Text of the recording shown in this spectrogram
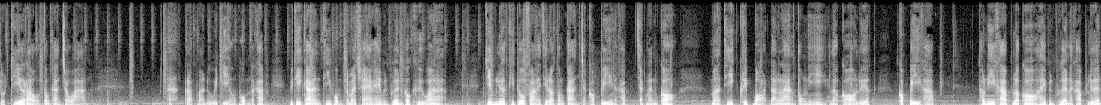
จุดที่เราต้องการจะวางกลับมาดูวิธีของผมนะครับ วิธีการที่ผมจะมาแชร์ให้เพื่อนๆก็คือว่า จิ้มเลือกที่ตัวไฟล์ที่เราต้องการจะ Copy นะครับ จากนั้นก็มาที่คลิปบอร์ดด้านล่างตรงนี้ แล้วก็เลือก Copy ครับ เท่านี้ครับแล้วก็ให้เพื่อนๆนะครับเลื่อน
